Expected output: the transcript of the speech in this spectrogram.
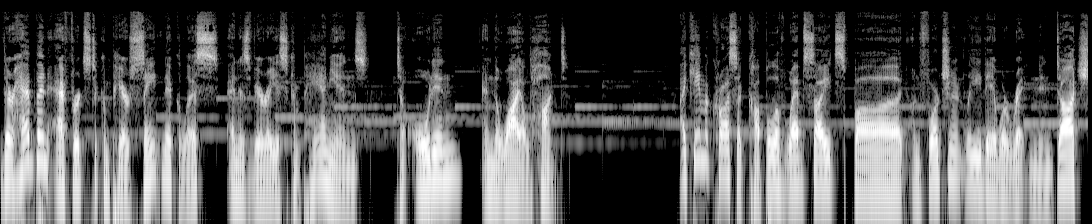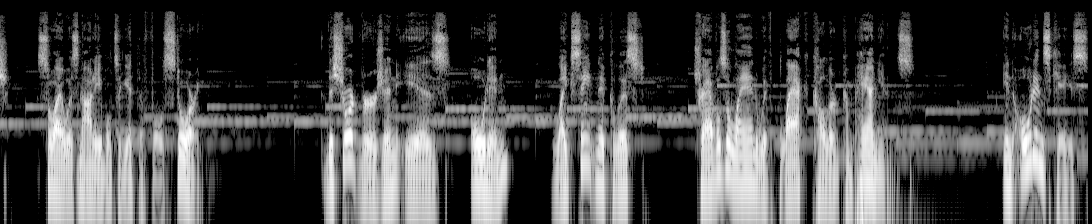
There have been efforts to compare St. Nicholas and his various companions to Odin and the Wild Hunt. I came across a couple of websites, but unfortunately they were written in Dutch, so I was not able to get the full story. The short version is Odin, like St. Nicholas, travels a land with black colored companions. In Odin's case,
